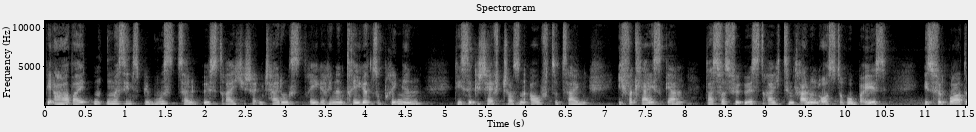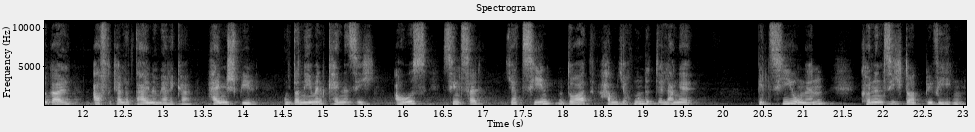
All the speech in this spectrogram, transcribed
bearbeiten, um es ins Bewusstsein österreichischer Entscheidungsträgerinnen und Träger zu bringen, diese Geschäftschancen aufzuzeigen. Ich vergleiche es gern das, was für Österreich Zentral- und Osteuropa ist, ist für Portugal Afrika, Lateinamerika Heimspiel. Unternehmen kennen sich aus, sind seit Jahrzehnten dort, haben jahrhundertelange Beziehungen, können sich dort bewegen.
